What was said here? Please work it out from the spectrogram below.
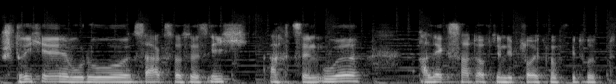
Striche, wo du sagst, was weiß ich, 18 Uhr, Alex hat auf den Deploy-Knopf gedrückt.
